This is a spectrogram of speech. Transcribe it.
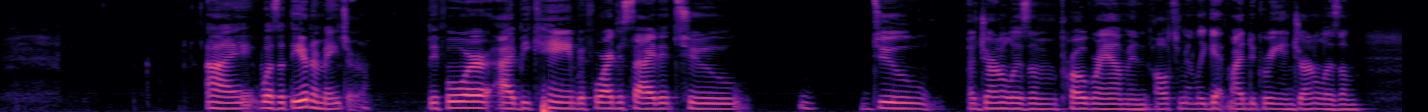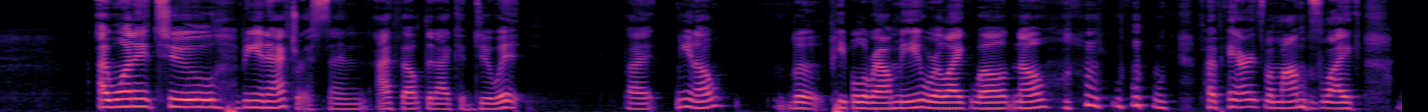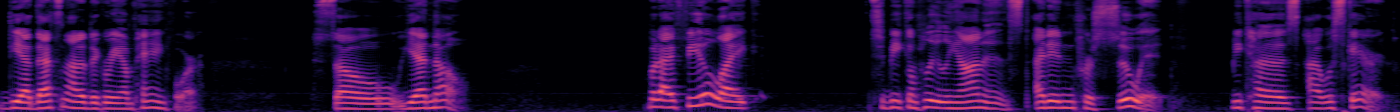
I was a theater major before I became, before I decided to do a journalism program and ultimately get my degree in journalism, I wanted to be an actress and I felt that I could do it. But, you know, the people around me were like, well, no. my parents, my mom was like, yeah, that's not a degree I'm paying for. So, yeah, no. But I feel like, to be completely honest, I didn't pursue it because I was scared.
